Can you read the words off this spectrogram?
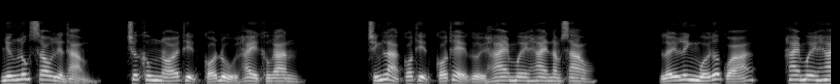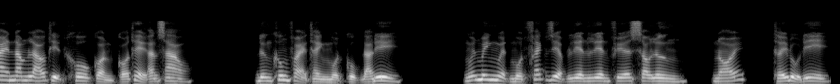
nhưng lúc sau liền thảm, chứ không nói thịt có đủ hay không ăn. Chính là có thịt có thể gửi 22 năm sao. Lấy linh muối ước quá, 22 năm láo thịt khô còn có thể ăn sao. Đừng không phải thành một cục đá đi. Nguyễn Minh Nguyệt một phách Diệp liên liên phía sau lưng, nói, thấy đủ đi,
